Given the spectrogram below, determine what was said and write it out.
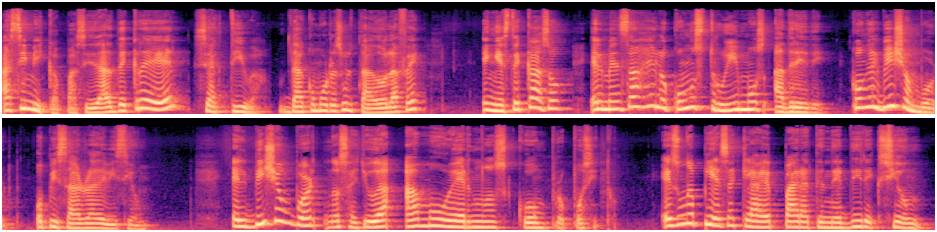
Así mi capacidad de creer se activa, da como resultado la fe. En este caso, el mensaje lo construimos adrede, con el Vision Board o pizarra de visión. El Vision Board nos ayuda a movernos con propósito. Es una pieza clave para tener dirección,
